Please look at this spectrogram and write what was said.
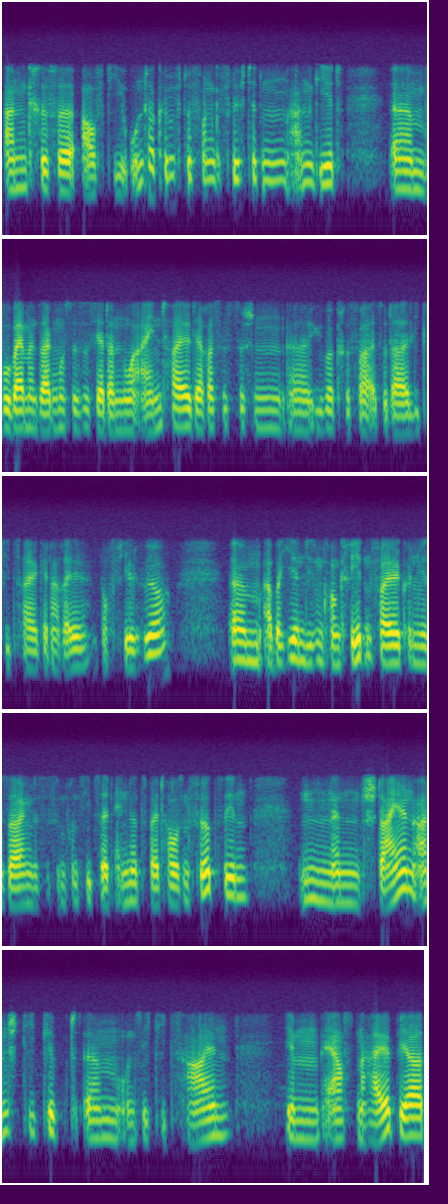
Angriffe auf die Unterkünfte von Geflüchteten angeht. Ähm, wobei man sagen muss, es ist ja dann nur ein Teil der rassistischen äh, Übergriffe, also da liegt die Zahl generell noch viel höher. Ähm, aber hier in diesem konkreten Fall können wir sagen, dass es im Prinzip seit Ende 2014 einen steilen Anstieg gibt ähm, und sich die Zahlen im ersten Halbjahr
